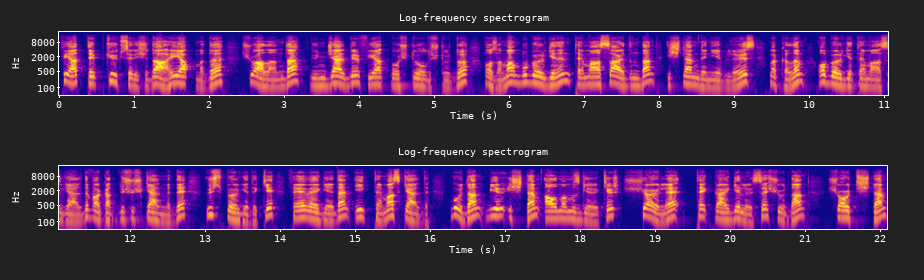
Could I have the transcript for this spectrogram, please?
Fiyat tepki yükselişi dahi yapmadı. Şu alanda güncel bir fiyat boşluğu oluşturdu. O zaman bu bölgenin teması ardından işlem deneyebiliriz. Bakalım o bölge teması geldi fakat düşüş gelmedi. Üst bölgedeki FVG'den ilk temas geldi. Buradan bir işlem almamız gerekir. Şöyle tekrar gelirse şuradan short işlem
